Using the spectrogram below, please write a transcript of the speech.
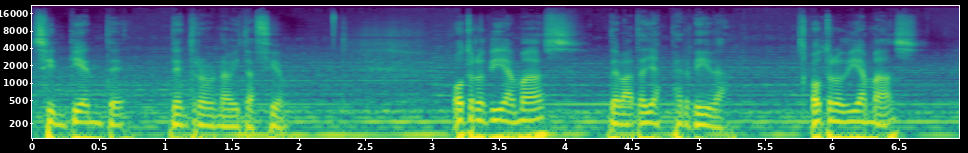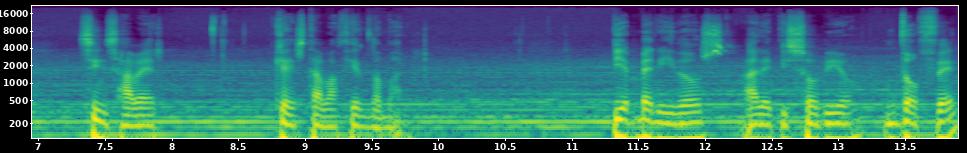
sintiente dentro de una habitación. Otro día más de batallas perdidas. Otro día más sin saber qué estaba haciendo mal. Bienvenidos al episodio 12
